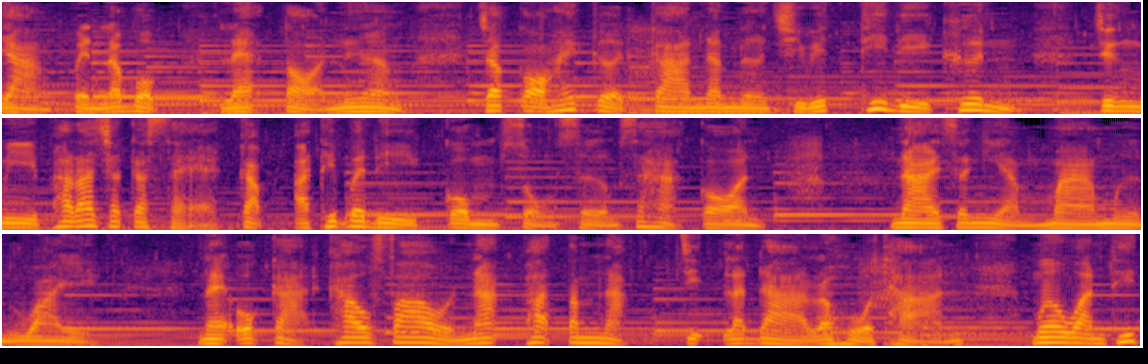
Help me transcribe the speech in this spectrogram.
อย่างเป็นระบบและต่อเนื่อง จะก่อให้เกิดการดำเนินชีวิตที่ดีขึ้น จึงมีพระราชกระแสกับอธิบดีกรมส่งเสริมสหกรณ์นายเสงี่ยมมาหมื่นวัยในโอกาสเข้าเฝ้าณพระตำหนัก จิตรดาระโหฐาน เมื่อวันที่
